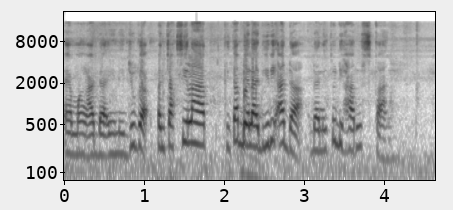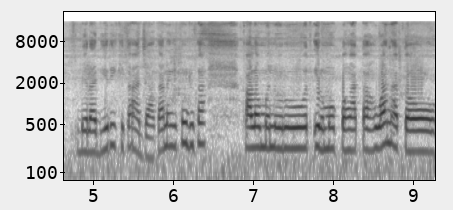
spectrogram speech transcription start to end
emang ada ini juga pencak silat kita bela diri ada dan itu diharuskan bela diri kita ada. Karena itu juga kalau menurut ilmu pengetahuan atau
